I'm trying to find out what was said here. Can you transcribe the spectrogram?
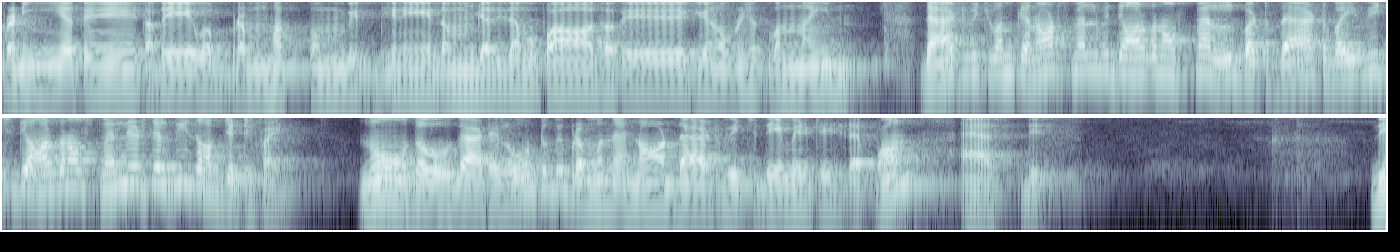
praniyate tadeva brahmatvam vidhinedam yadidam upasate Keno upanishad 19 that which one cannot smell with the organ of smell but that by which the organ of smell itself is objectified. Know though that alone to be brahman and not that which they meditate upon as this. The,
